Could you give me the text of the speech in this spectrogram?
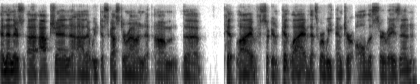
And then there's uh option uh, that we discussed around um, the Pit Live, Pit Live, that's where we enter all the surveys in.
